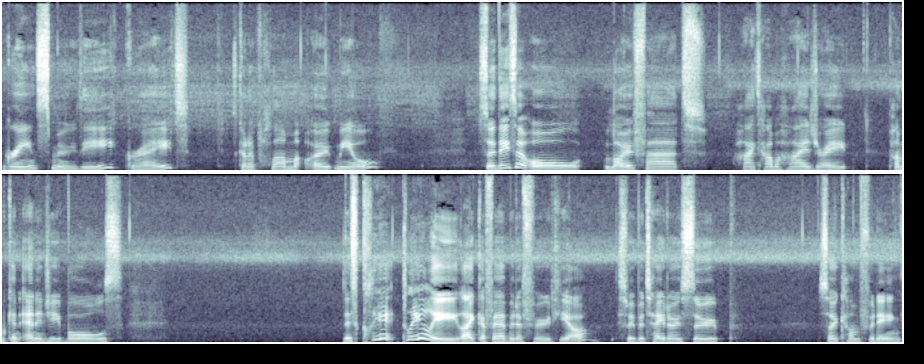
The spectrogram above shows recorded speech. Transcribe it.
green smoothie, great. It's got a plum oatmeal. So these are all low fat, high carbohydrate, pumpkin energy balls, there's clear, clearly like a fair bit of food here. Sweet potato soup, so comforting.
